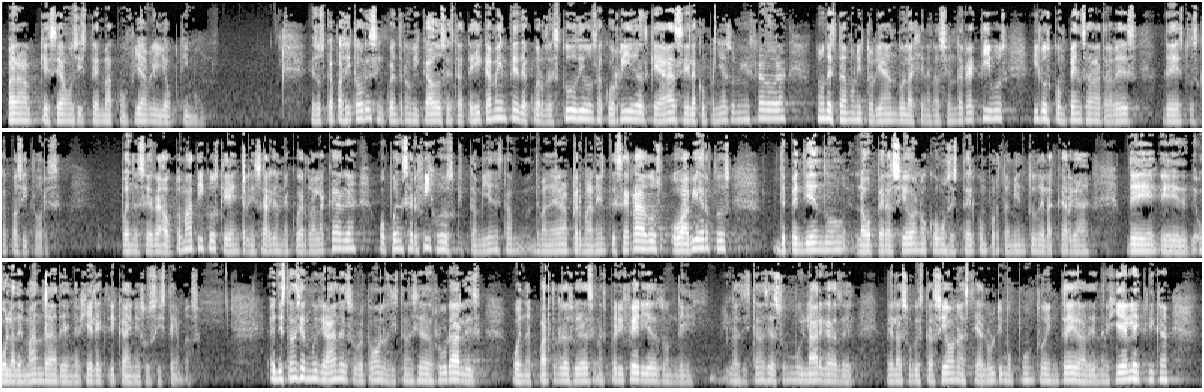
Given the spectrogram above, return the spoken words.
para que sea un sistema confiable y óptimo. Esos capacitores se encuentran ubicados estratégicamente de acuerdo a estudios, a corridas que hace la compañía suministradora, donde está monitoreando la generación de reactivos y los compensa a través de estos capacitores. Pueden ser automáticos que entran y salgan de acuerdo a la carga o pueden ser fijos que también están de manera permanente cerrados o abiertos dependiendo la operación o cómo se esté el comportamiento de la carga de, eh, o la demanda de energía eléctrica en esos sistemas. En distancias muy grandes, sobre todo en las distancias rurales o en parte de las ciudades en las periferias, donde las distancias son muy largas de, de la subestación hasta el último punto de entrega de energía eléctrica,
